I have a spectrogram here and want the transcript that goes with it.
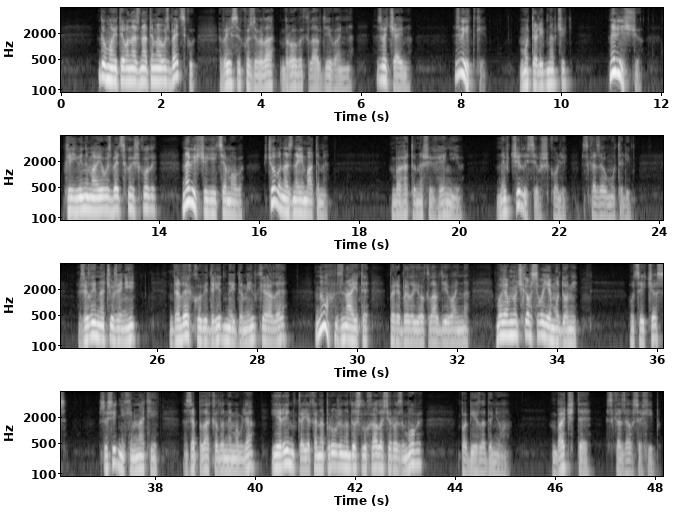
Думаєте, вона знатиме узбецьку? Високо звела брови Клавдія Іванівна. Звичайно. Звідки? Муталіб навчить. Навіщо? В Києві немає узбецької школи. Навіщо їй ця мова? Що вона з неї матиме? Багато наших геніїв не вчилися в школі, сказав Муталіб. Жили на чужині, далеко від рідної домівки, але. Ну, знаєте, перебила його Клавдія Іванівна, моя внучка в своєму домі. У цей час в сусідній кімнаті заплакало немовля, і Іринка, яка напружено дослухалася розмови, побігла до нього. Бачте, сказав Сахіб,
